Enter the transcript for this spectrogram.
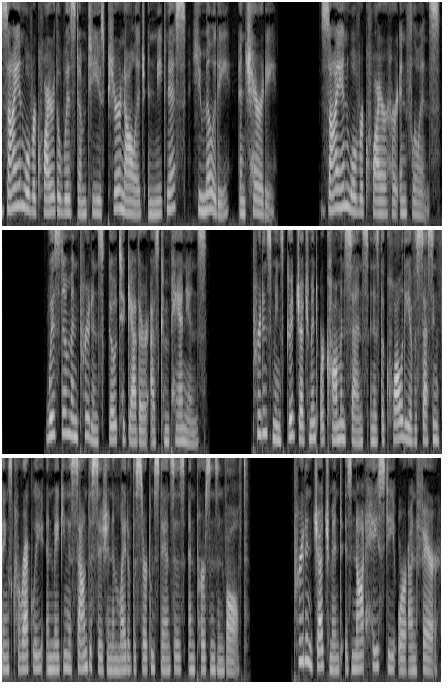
Zion will require the wisdom to use pure knowledge in meekness, humility, and charity. Zion will require her influence. Wisdom and prudence go together as companions. Prudence means good judgment or common sense and is the quality of assessing things correctly and making a sound decision in light of the circumstances and persons involved. Prudent judgment is not hasty or unfair.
